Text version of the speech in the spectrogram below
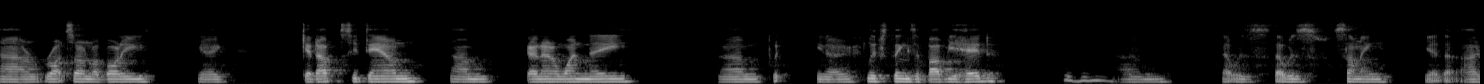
uh, right side of my body. You know, get up, sit down, um, go down on one knee, um, put you know lift things above your head. Mm-hmm. Um, that was that was something yeah that I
